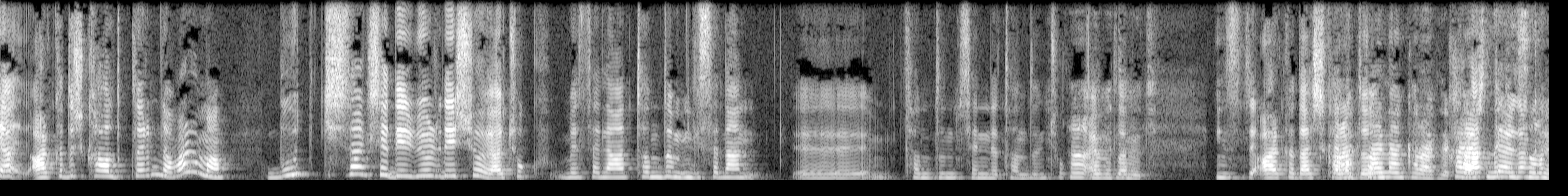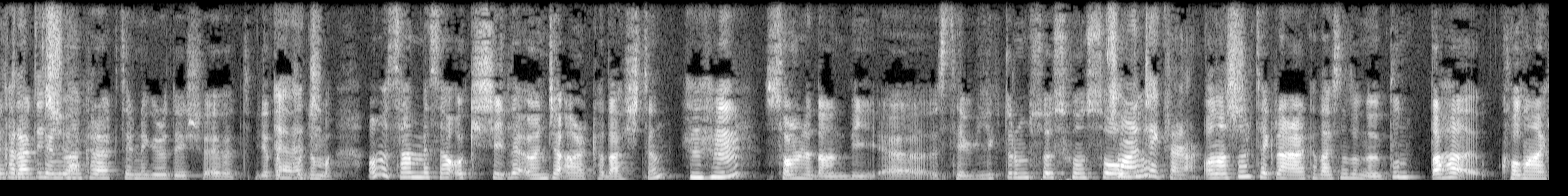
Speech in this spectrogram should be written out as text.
ya arkadaş kaldıklarım da var ama bu kişiden kişiye göre değişiyor ya. Çok mesela tanıdığım liseden e, tanıdığın senin de tanıdığın çok Ha, tatlı evet evet. arkadaş kaldığım. Karakterden karakter. Karakterden Karşındaki insanın karakterinden değişiyor. karakterine göre değişiyor. Evet. Ya da Evet. kurduğun Ama sen mesela o kişiyle önce arkadaştın. Hı hı. Sonradan bir e, sevgililik durumu söz konusu oldu. Sonra tekrar arkadaş. Ondan sonra tekrar arkadaşlığına dönüyor. Bu daha kolay.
